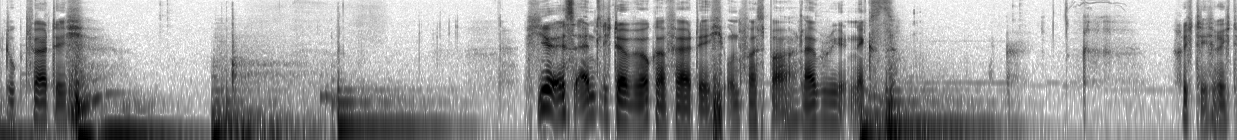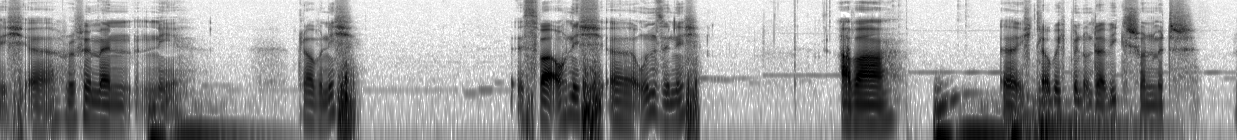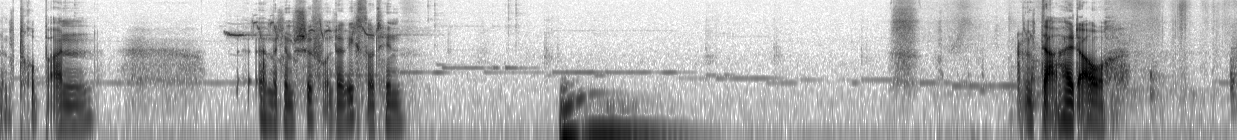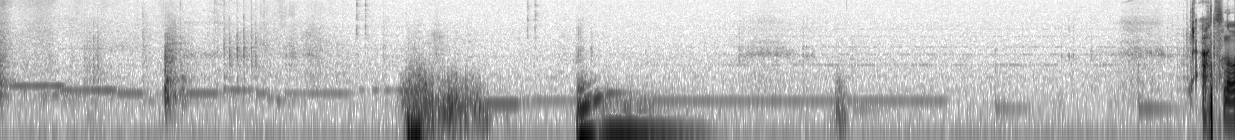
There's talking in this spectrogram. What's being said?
Aquädukt fertig. Hier ist endlich der Worker fertig. Unfassbar. Library next. Richtig, richtig. Äh, Rifleman, nee. Glaube nicht. Es war auch nicht äh, unsinnig. Aber äh, ich glaube, ich bin unterwegs schon mit einem Trupp an... Äh, mit einem Schiff unterwegs dorthin. Und da halt auch.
